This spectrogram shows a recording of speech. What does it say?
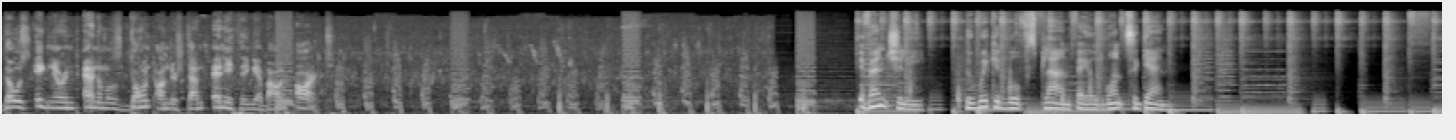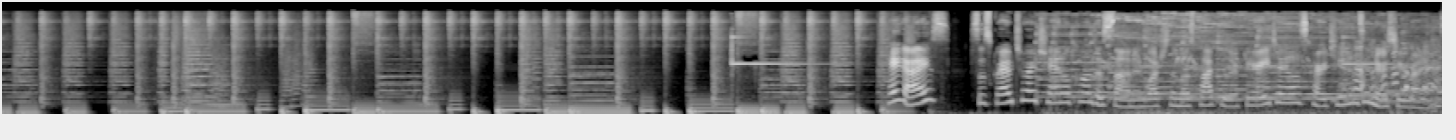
Those ignorant animals don't understand anything about art. Eventually, the wicked wolf's plan failed once again. Hey guys! Subscribe to our channel Kondo-san and watch the most popular fairy tales, cartoons, and nursery rhymes.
